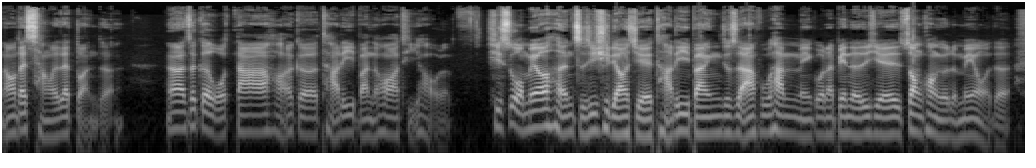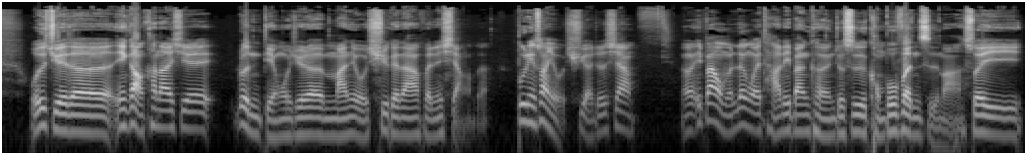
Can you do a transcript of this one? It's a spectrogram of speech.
然后再长的再短的。那这个我搭好那个塔利班的话题好了。其实我没有很仔细去了解塔利班，就是阿富汗、美国那边的一些状况，有的没有的。我是觉得，因为刚好看到一些论点，我觉得蛮有趣，跟大家分享的。不一定算有趣啊，就是像呃，一般我们认为塔利班可能就是恐怖分子嘛，所以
